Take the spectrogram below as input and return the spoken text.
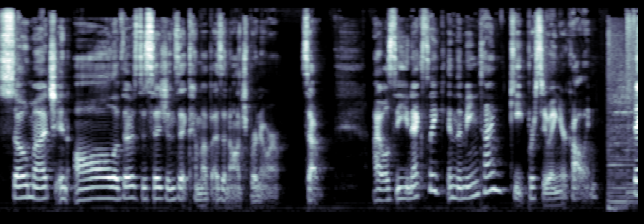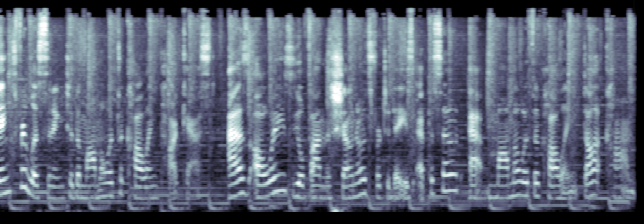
so much in all of those decisions that come up as an entrepreneur. So I will see you next week. In the meantime, keep pursuing your calling. Thanks for listening to the Mama with a Calling podcast. As always, you'll find the show notes for today's episode at mamawithacalling.com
